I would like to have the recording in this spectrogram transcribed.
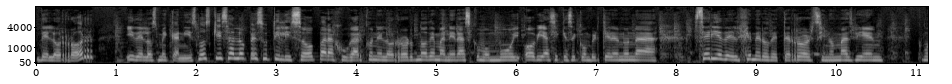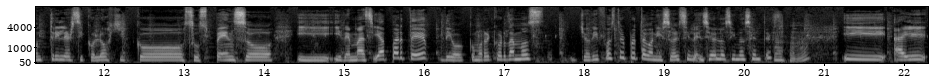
del horror y de los mecanismos que Isa López utilizó para jugar con el horror, no de maneras como muy obvias y que se convirtiera en una serie del género de terror, sino más bien como un thriller psicológico, suspenso y, y demás. Y aparte, digo, como recordamos, Jodie Foster protagonizó El silencio de los inocentes. Y ahí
